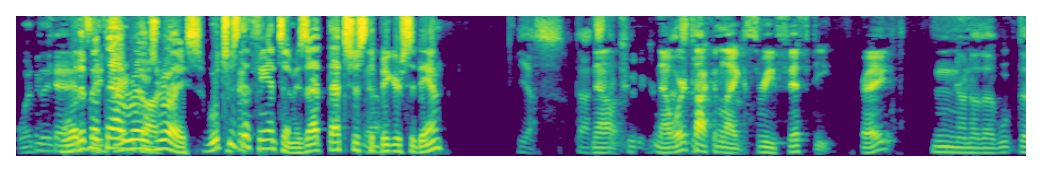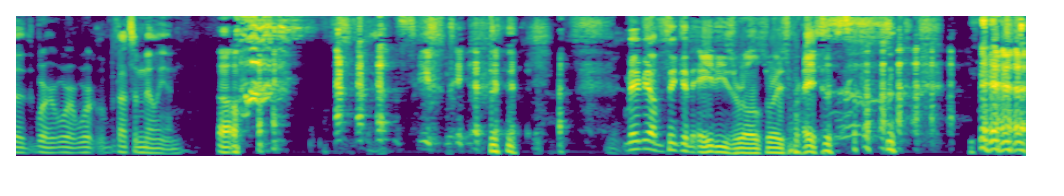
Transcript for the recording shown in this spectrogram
What, Okay. What about that Rolls car. Royce? Which is the Phantom? Is that that's just the bigger sedan? Yes. That's Now, the coup de now That's we're talking like 350, right? No, no, the the we're, we're, we're that's a million. Oh. Excuse me. Maybe I'm thinking 80s Rolls Royce prices.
